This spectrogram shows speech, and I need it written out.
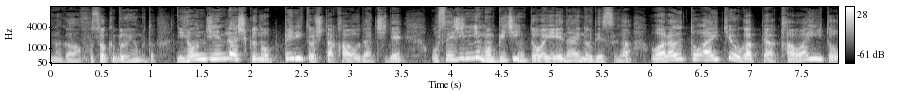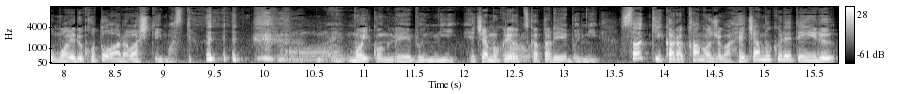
なんか補足文を読むと、日本人らしくのっぺりとした顔立ちで、お世辞にも美人とは言えないのですが、笑うと愛嬌があっては可愛いと思えることを表しています。もう一個の例文に、へちゃむくれを使った例文に、さっきから彼女がへちゃむくれている。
